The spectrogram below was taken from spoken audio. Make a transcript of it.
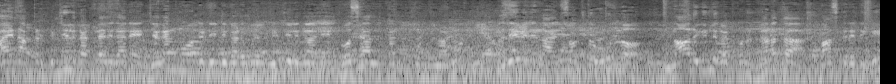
ఆయన అక్కడ బ్రిడ్జీలు కట్టలేదు కానీ జగన్మోహన్ రెడ్డి ఇంటి కట్టిన బ్రిడ్జీలు కానీ గోశాలను కట్టుకుంటున్నాడు. అదేవిధంగా ఆయన సొంత ఊర్లో నాలుగు ఇల్లు కట్టుకున్న ఘనత భాస్కర్ రెడ్డికి.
